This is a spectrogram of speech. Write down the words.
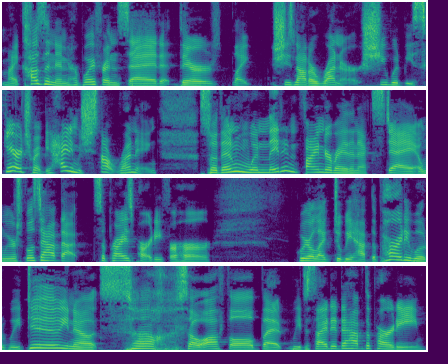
my cousin and her boyfriend said there's like she's not a runner. She would be scared. She might be hiding, but she's not running. So then when they didn't find her by the next day and we were supposed to have that surprise party for her, we were like, do we have the party? What do we do? You know, it's so so awful, but we decided to have the party.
